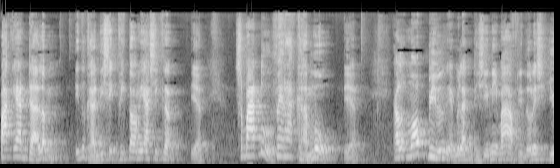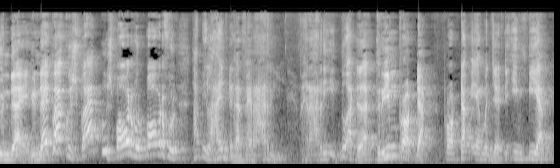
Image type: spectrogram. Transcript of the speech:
pakaian dalam itu ganti Victoria Secret ya. Sepatu Ferragamo ya. Kalau mobil ya bilang di sini maaf ditulis Hyundai. Hyundai bagus, bagus, powerful, powerful, tapi lain dengan Ferrari. Ferrari itu adalah dream product produk yang menjadi impian.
